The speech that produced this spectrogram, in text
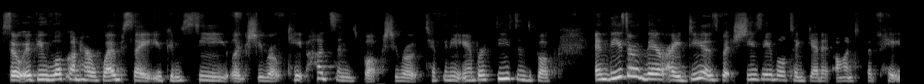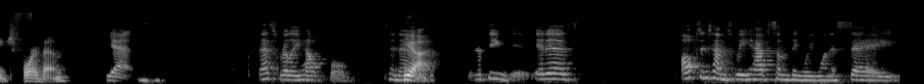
So if you look on her website, you can see like she wrote Kate Hudson's book, she wrote Tiffani Amber Thiessen's book, and these are their ideas, but she's able to get it onto the page for them. Yes, that's really helpful to know. Yeah, I think it is. Oftentimes we have something we want to say.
